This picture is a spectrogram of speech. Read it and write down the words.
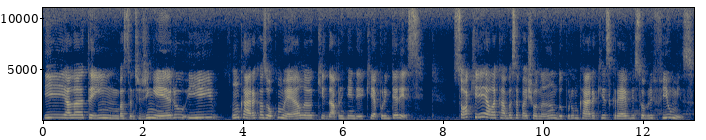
E ela tem bastante dinheiro e um cara casou com ela, que dá para entender que é por interesse. Só que ela acaba se apaixonando por um cara que escreve sobre filmes,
